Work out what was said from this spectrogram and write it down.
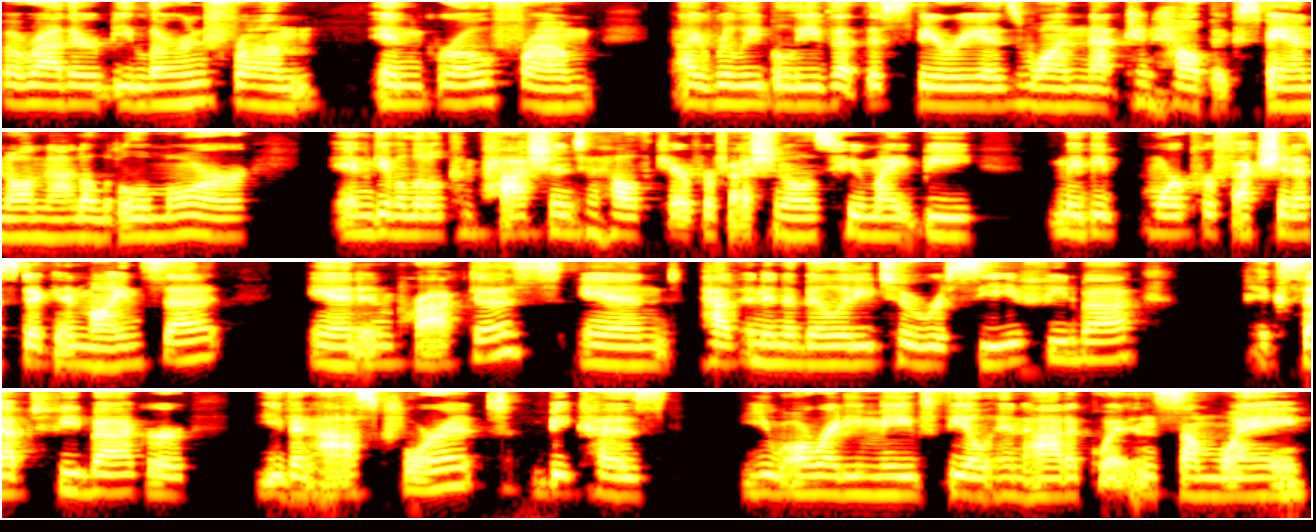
but rather be learned from and grow from, I really believe that this theory is one that can help expand on that a little more and give a little compassion to healthcare professionals who might be maybe more perfectionistic in mindset and in practice and have an inability to receive feedback, accept feedback, or even ask for it because you already may feel inadequate in some way.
